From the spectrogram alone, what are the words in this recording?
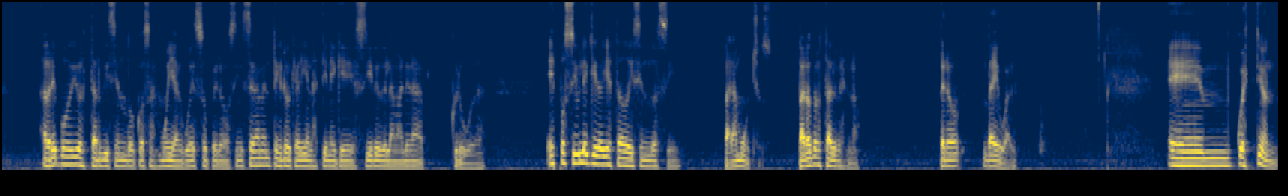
habré podido estar diciendo cosas muy al hueso, pero sinceramente creo que alguien las tiene que decir de la manera cruda. Es posible que lo haya estado diciendo así, para muchos, para otros tal vez no. Pero da igual. Em, cuestión.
